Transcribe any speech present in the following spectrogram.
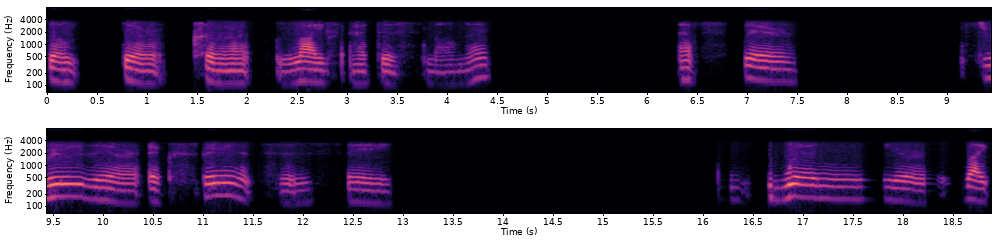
the, their current life at this moment. That's where, through their experiences, they, when you're like,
